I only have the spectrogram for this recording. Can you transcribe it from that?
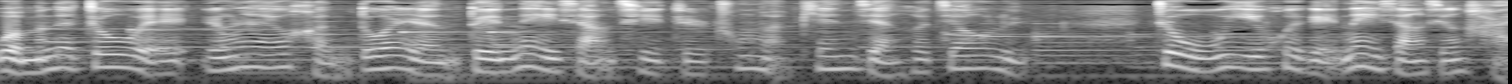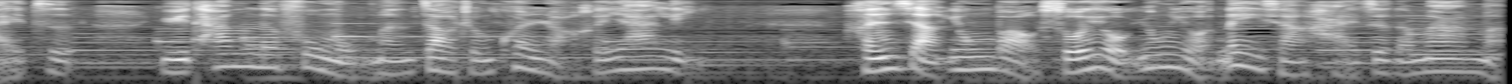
我们的周围仍然有很多人对内向气质充满偏见和焦虑，这无疑会给内向型孩子与他们的父母们造成困扰和压力。很想拥抱所有拥有内向孩子的妈妈，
